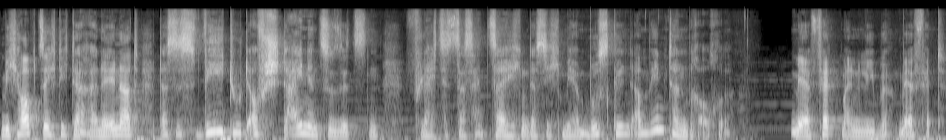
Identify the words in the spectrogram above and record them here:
mich hauptsächlich daran erinnert, dass es weh tut, auf Steinen zu sitzen. Vielleicht ist das ein Zeichen, dass ich mehr Muskeln am Hintern brauche. Mehr Fett, meine Liebe, mehr Fett.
